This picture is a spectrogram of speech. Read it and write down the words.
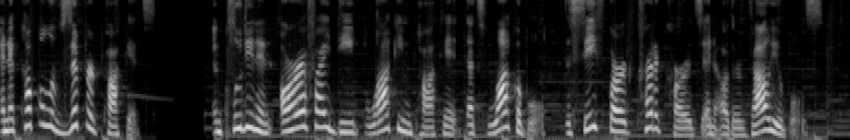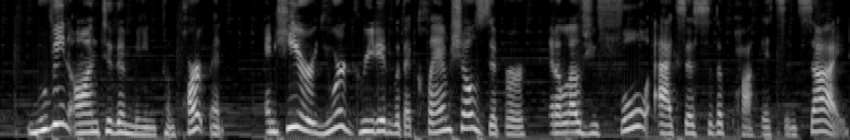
and a couple of zippered pockets, including an RFID blocking pocket that's lockable to safeguard credit cards and other valuables. Moving on to the main compartment, and here you are greeted with a clamshell zipper that allows you full access to the pockets inside.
